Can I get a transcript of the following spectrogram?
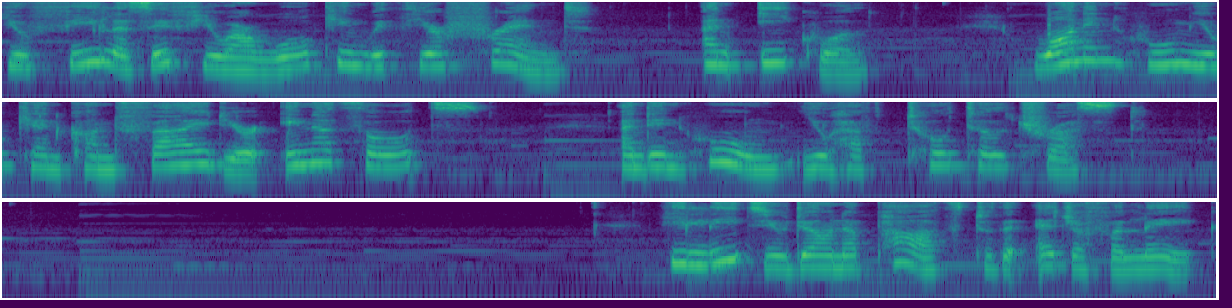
you feel as if you are walking with your friend, an equal, one in whom you can confide your inner thoughts and in whom you have total trust. He leads you down a path to the edge of a lake,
